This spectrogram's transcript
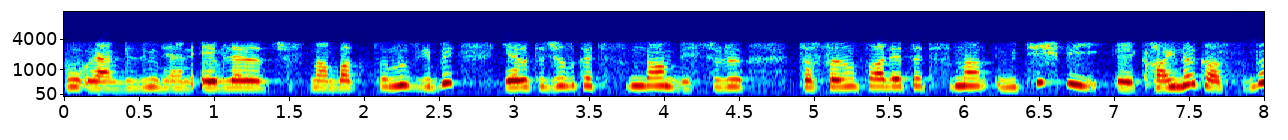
Bu yani bizim yani evler açısından baktığımız gibi yaratıcılık açısından bir sürü tasarım faaliyet açısından müthiş bir e, kaynak aslında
